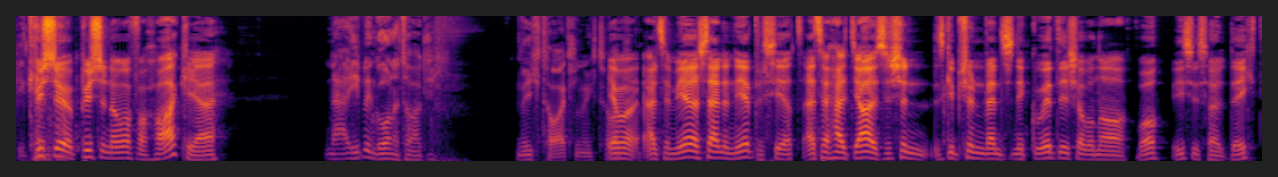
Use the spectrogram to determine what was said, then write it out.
Gekannt Bist du, bist du noch einfach Hakel, ja? Nein, ich bin gar nicht Hakel. Nicht hakeln, nicht Ja, hakeln. aber also mir ist noch nie passiert. Also halt, ja, es ist schon, es gibt schon, wenn es nicht gut ist, aber na, wo, ist es halt echt.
